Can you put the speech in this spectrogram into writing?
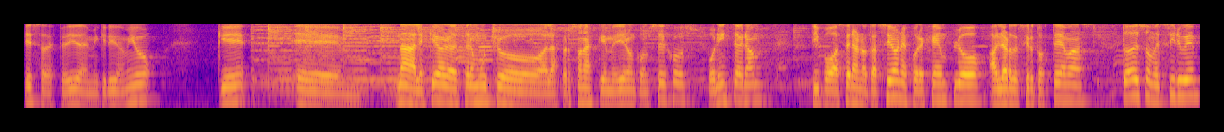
esa despedida de mi querido amigo, que eh, nada, les quiero agradecer mucho a las personas que me dieron consejos por Instagram, tipo hacer anotaciones, por ejemplo, hablar de ciertos temas. Todo eso me sirve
